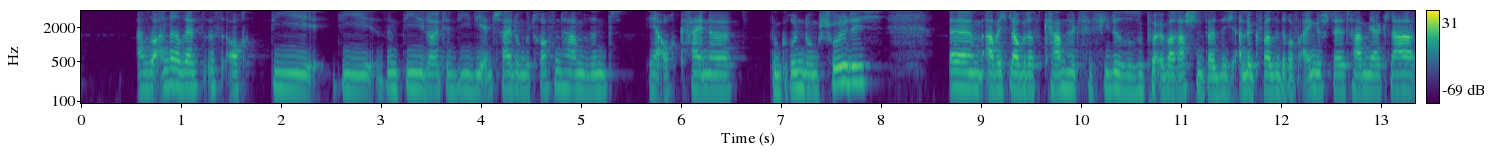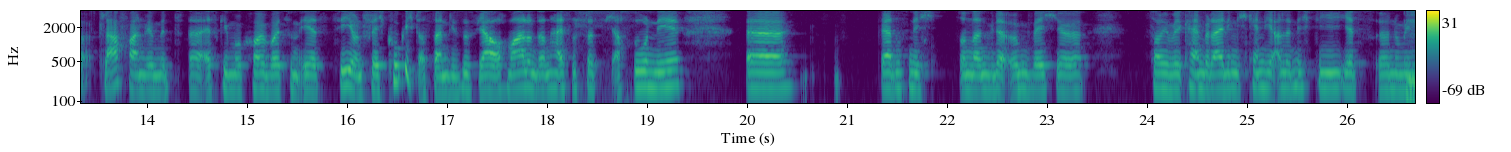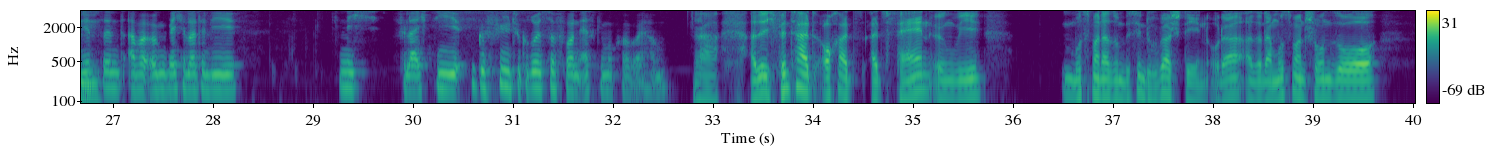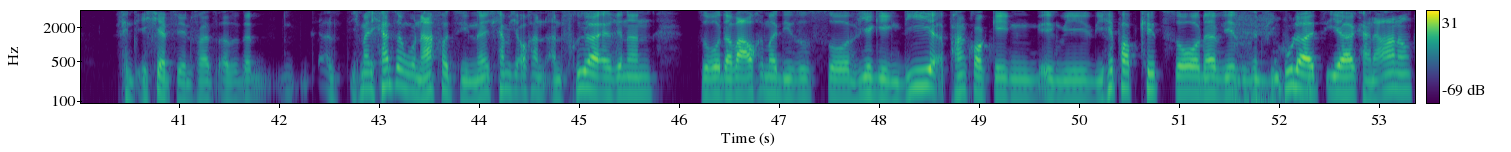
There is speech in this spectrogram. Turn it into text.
also andererseits ist auch die, die, sind die Leute, die die Entscheidung getroffen haben, sind ja auch keine Begründung schuldig. Ähm, aber ich glaube, das kam halt für viele so super überraschend, weil sich alle quasi darauf eingestellt haben, ja klar, klar fahren wir mit äh, Eskimo Callboy zum ESC und vielleicht gucke ich das dann dieses Jahr auch mal und dann heißt es plötzlich, ach so, nee, äh, werden es nicht, sondern wieder irgendwelche, sorry, will keinen beleidigen, ich kenne die alle nicht, die jetzt äh, nominiert mhm. sind, aber irgendwelche Leute, die nicht vielleicht die gefühlte Größe von Eskimo Callboy haben. Ja, also ich finde halt auch als, als Fan irgendwie, muss man da so ein bisschen drüber stehen, oder? Also da muss man schon so, finde ich jetzt jedenfalls, also, da, also ich meine, ich kann es irgendwo nachvollziehen, ne? Ich kann mich auch an, an früher erinnern, so, da war auch immer dieses so, wir gegen die, Punkrock gegen irgendwie die Hip-Hop-Kids, so, ne, wir, wir sind viel cooler als ihr, keine Ahnung.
